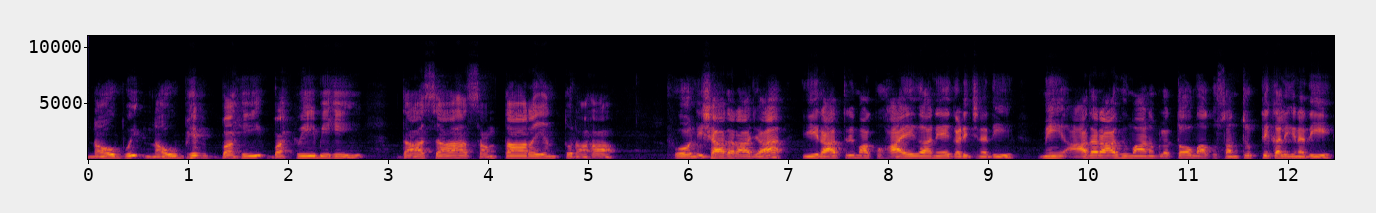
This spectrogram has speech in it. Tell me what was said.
నౌభి నౌభిర్బహి బహ్వీభి దాసా సంతారయంతునః. ఓ నిషాదరాజా ఈ రాత్రి మాకు హాయిగానే గడిచినది. మీ ఆదరాభిమానములతో మాకు సంతృప్తి కలిగినది.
